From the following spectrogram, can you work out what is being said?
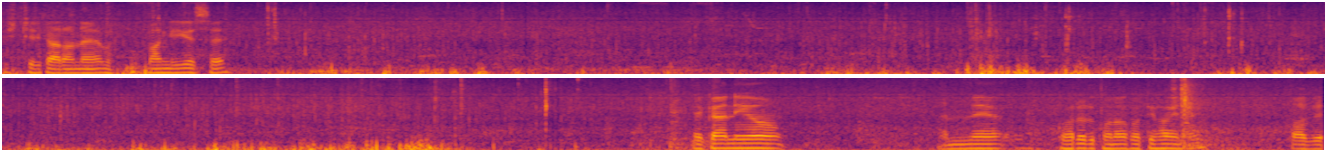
বৃষ্টির কারণে ভাঙি গেছে। এখানেও এমনি ঘরের কোনো ক্ষতি হয় না তবে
